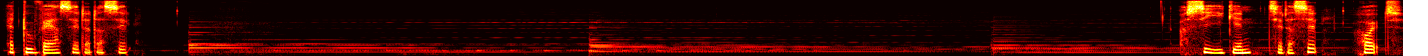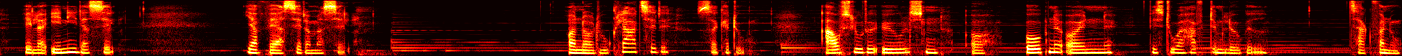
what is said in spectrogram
at du værdsætter dig selv. Sig igen til dig selv, højt eller inde i dig selv. Jeg værdsætter mig selv. Og når du er klar til det, så kan du afslutte øvelsen og åbne øjnene, hvis du har haft dem lukkede. Tak for nu.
